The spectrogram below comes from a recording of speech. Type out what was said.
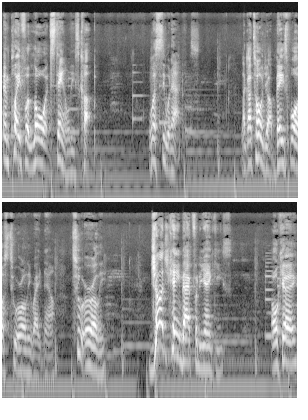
and play for Lord Stanley's Cup? Let's see what happens. Like I told y'all, baseball is too early right now. Too early. Judge came back for the Yankees. Okay.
